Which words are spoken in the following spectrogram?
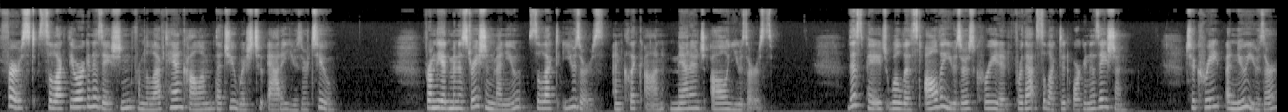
First, select the organization from the left-hand column that you wish to add a user to. From the Administration menu, select Users and click on Manage All Users. This page will list all the users created for that selected organization. To create a new user,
